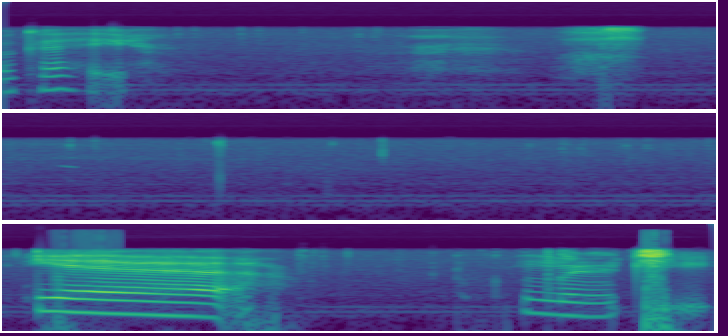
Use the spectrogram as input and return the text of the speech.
Okay. Yeah. I'm gonna cheat.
